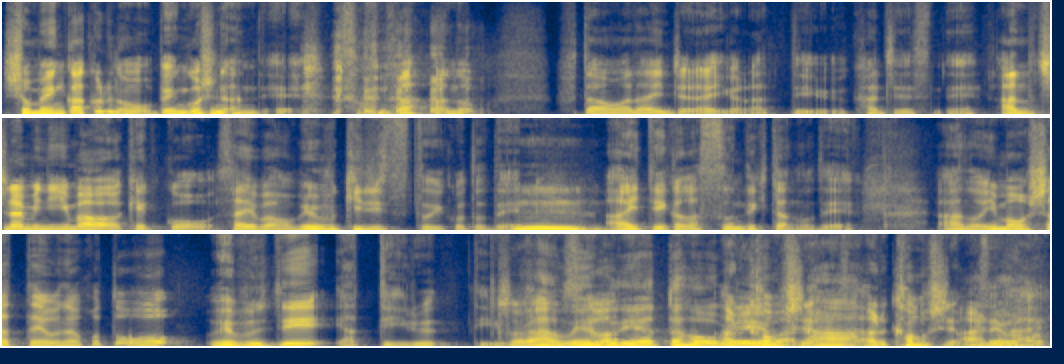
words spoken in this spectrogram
書面書くのも弁護士なんで そんなあの負担はないんじゃないかなっていう感じですね。あのちなみに今は結構裁判はウェブ期日ということで、うん。IT 化が進んできたのであの今おっしゃったようなことをウェブでやっているっていうそれはウェブでやった方あがええわるかもしれませんあな。るかもしれませんあれははい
